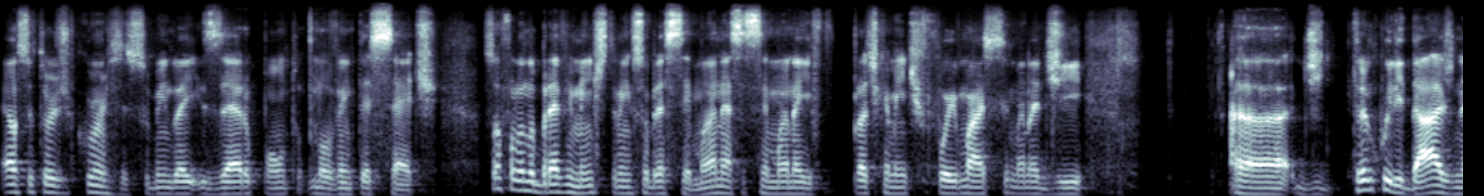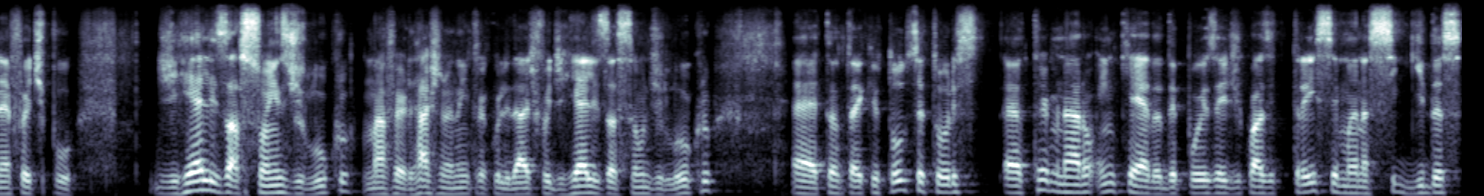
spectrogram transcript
é o setor de currency, subindo aí 0,97. Só falando brevemente também sobre a semana, essa semana aí praticamente foi uma semana de, uh, de tranquilidade, né? Foi tipo de realizações de lucro, na verdade não é nem tranquilidade, foi de realização de lucro. É, tanto é que todos os setores é, terminaram em queda depois aí de quase três semanas seguidas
